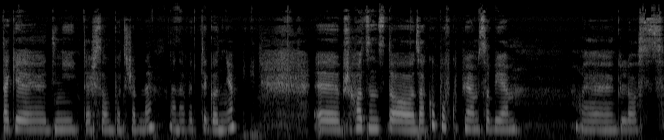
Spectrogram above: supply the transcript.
takie dni też są potrzebne, a nawet tygodnie. E, Przechodząc do zakupów, kupiłam sobie e, gloss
